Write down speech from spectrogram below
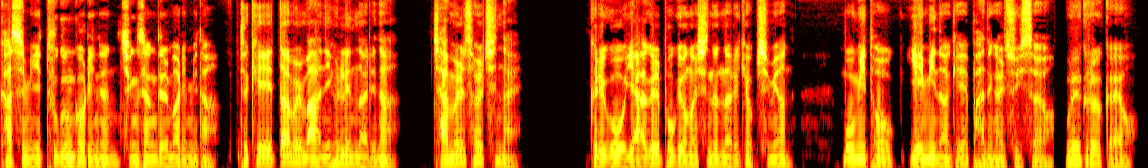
가슴이 두근거리는 증상들 말입니다. 특히 땀을 많이 흘린 날이나 잠을 설친 날, 그리고 약을 복용하시는 날이 겹치면 몸이 더욱 예민하게 반응할 수 있어요. 왜 그럴까요?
